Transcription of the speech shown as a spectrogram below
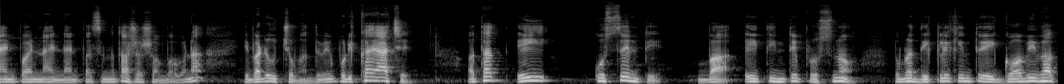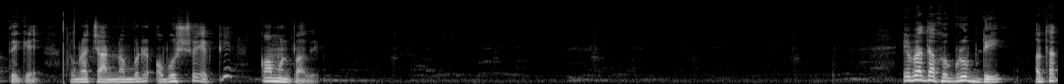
nine point nine nine percent কিন্তু আসার সম্ভাবনা এবারে উচ্চ মাধ্যমিক পরীক্ষায় আছে। অর্থাৎ এই কোশ্চেনটি বা এই তিনটে প্রশ্ন তোমরা দেখলে কিন্তু এই গ বিভাগ থেকে তোমরা চার নম্বরের অবশ্যই একটি কমন পাবে। এবার দেখো গ্রুপ ডি অর্থাৎ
